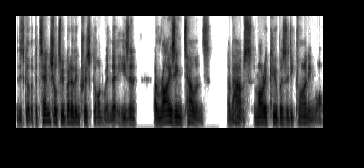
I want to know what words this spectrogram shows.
that he's got the potential to be better than Chris Godwin, that he's a, a rising talent, and perhaps Amari Cooper's a declining one,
